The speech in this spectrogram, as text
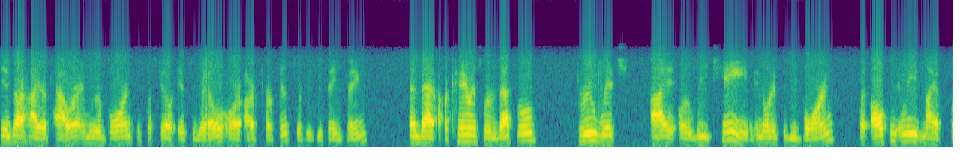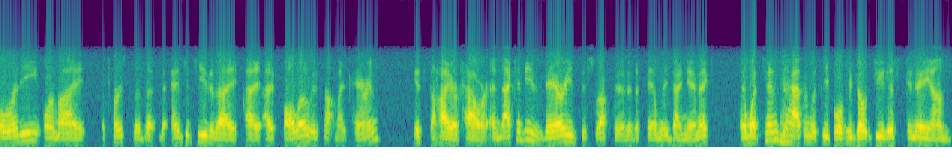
is our higher power, and we were born to fulfill its will or our purpose, which is the same thing. And that our parents were vessels through which I or we came in order to be born. But ultimately, my authority or my the person, the, the entity that I, I, I follow is not my parents it's the higher power. And that can be very disruptive in a family dynamic. And what tends to hmm. happen with people who don't do this in a um,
